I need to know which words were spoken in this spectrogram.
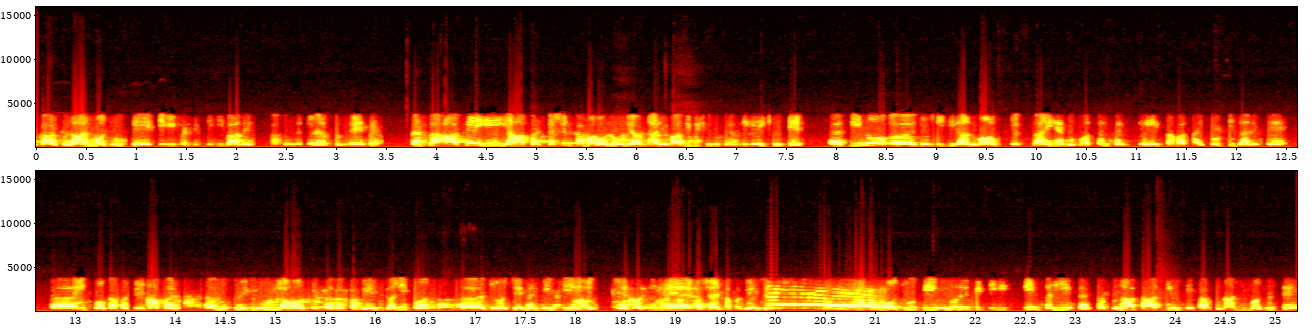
جو کارکنان موجود تھے، ٹی وی پر ٹکٹی کی باتیں سن رہے تھے۔ فیصلہ آتے ہی یہاں پر جشن کا ماحول ہو گیا اور نعرے بازی بھی شروع کر دی گئی، کیونکہ تینوں جو لیگی رہنماؤں کی جو سزائیں ہیں، وہ معطل کر دی گئی اسلام آباد ہائی کورٹ کی جانب سے اس موقع پر جو یہاں پر مسلم نون لاہور کے صدر پرویز ملک اور جو چیئرمین بن کی چیئر پرسن ہے شائقہ پرویز یہاں پر موجود تھی انہوں نے بھی ٹی وی اسکرین پر ہی فیصلہ سنا، ساتھ ہی ان کے کارکنان بھی موجود تھے۔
